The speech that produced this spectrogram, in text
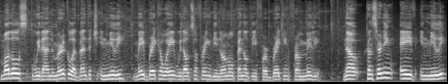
Models with a numerical advantage in melee may break away without suffering the normal penalty for breaking from melee. Now, concerning aid in melee,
